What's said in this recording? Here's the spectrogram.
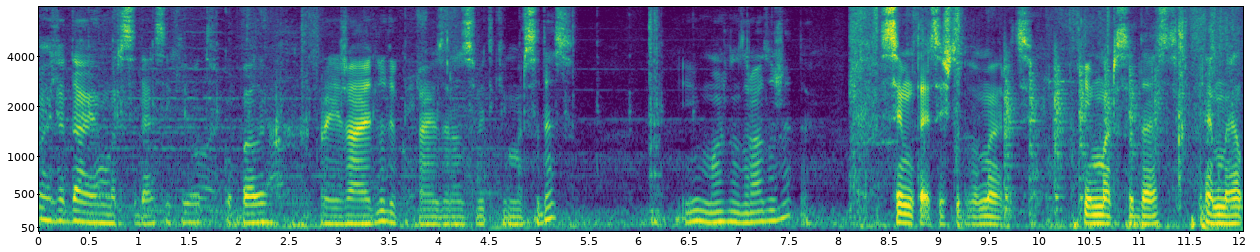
виглядає Мерседес, який от купили. Приїжджають люди, купляють зараз собі такий Мерседес. І можна зразу жити. 7 тисяч тут в Америці. І Мерседес ML.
